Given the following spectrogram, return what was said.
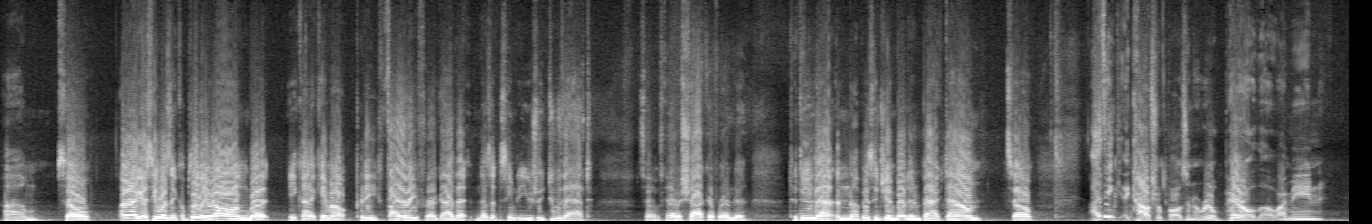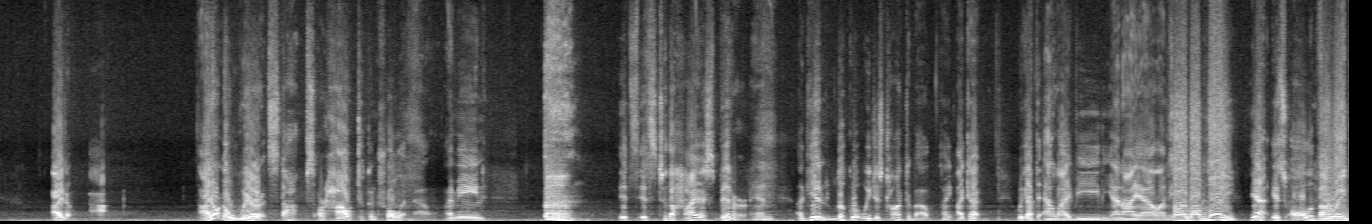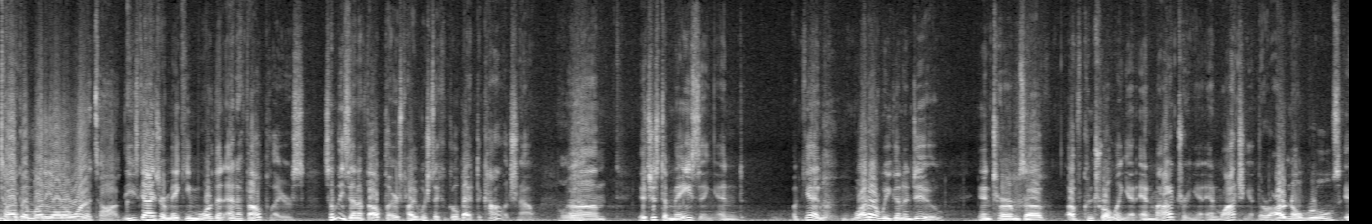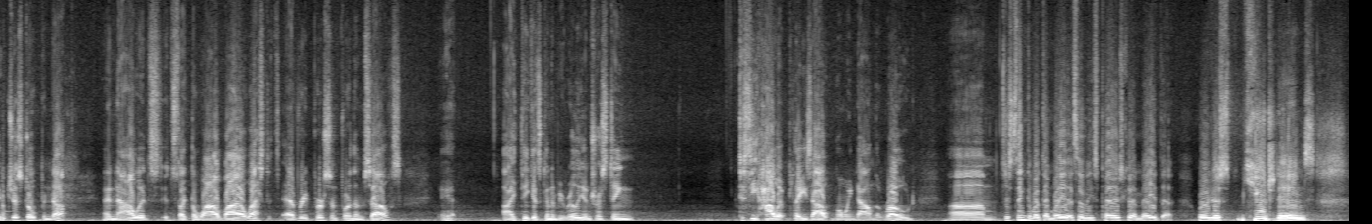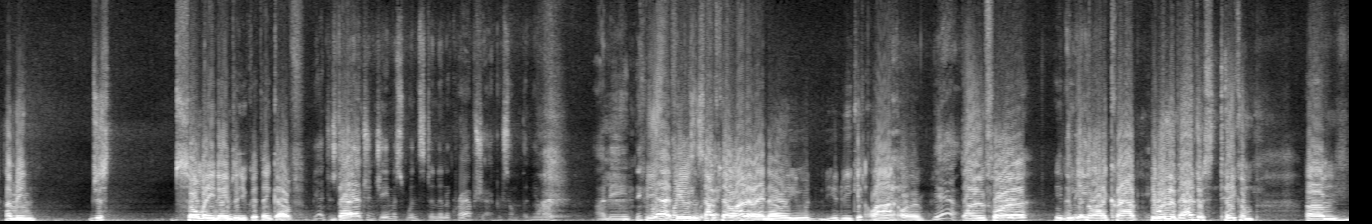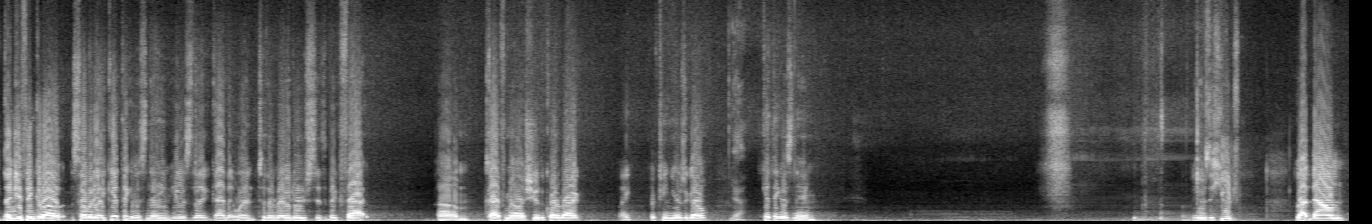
Um, so, I mean, I guess he wasn't completely wrong, but he kind of came out pretty fiery for a guy that doesn't seem to usually do that. So it was kind of a shocker for him to, to do that, and obviously Jimbo didn't back down. So, I think college football is in a real peril, though. I mean, I don't. I don't know where it stops or how to control it now. I mean, it's it's to the highest bidder, and again, look what we just talked about. I, I got we got the LIV, the NIL. I mean, it's all about money. Yeah, it's all about. If you ain't money. talking money, I don't want to talk. These guys are making more than NFL players. Some of these NFL players probably wish they could go back to college now. Oh, yeah. um, it's just amazing. And again, what are we going to do in terms of of controlling it and monitoring it and watching it? There are no rules. It just opened up, and now it's it's like the wild wild west. It's every person for themselves. And I think it's going to be really interesting to see how it plays out going down the road. Um, just think about the money that some of these players could have made that were just huge names. I mean, just so many names that you could think of. Yeah, just that, imagine Jameis Winston in a crab shack or something, you know? I mean, yeah, if he was in South Carolina right now, you would you'd be getting a lot, or yeah. down in Florida, you'd be I getting a lot of crap. He wouldn't have had to take them. Um, and you think about somebody I can't think of his name. He was the guy that went to the Raiders. He's a big fat um, guy from LSU, the quarterback, like 15 years ago. Yeah. Can't think of his name. He was a huge letdown.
